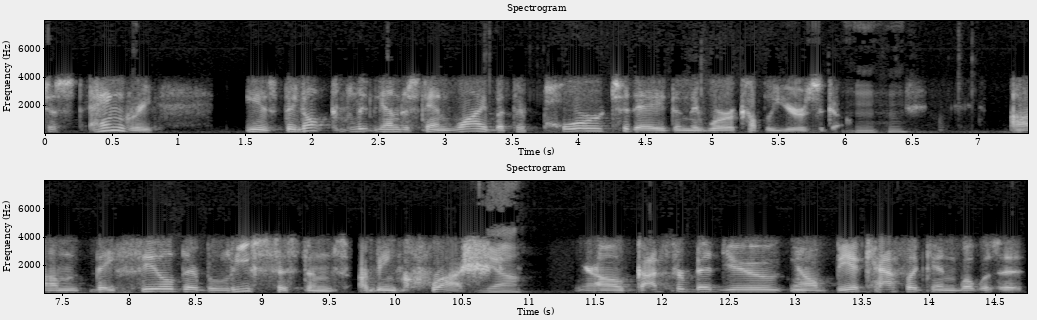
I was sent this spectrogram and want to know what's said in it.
just angry. Is they don't completely understand why, but they're poorer today than they were a couple of years ago. Mm-hmm. Um, they feel their belief systems are being crushed Yeah. you know, God forbid you, you know, be a Catholic and what was it?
